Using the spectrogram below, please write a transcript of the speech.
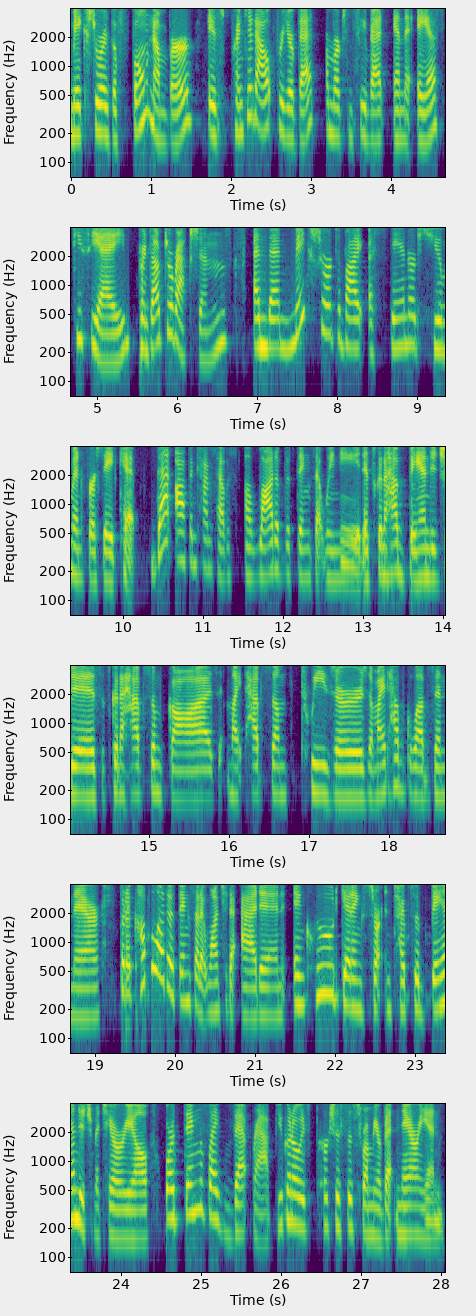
Make sure the phone number is printed out for your vet, emergency vet, and the ASPCA. Print out directions, and then make sure to buy a standard human first aid kit. That oftentimes has a lot of the things that we need. It's going to have bandages, it's going to have some gauze, it might have some tweezers, it might have gloves in there. But a couple other things that I want you to add in include getting certain types of bandage material or things like vet wrap. You can always purchase this from your veterinarian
